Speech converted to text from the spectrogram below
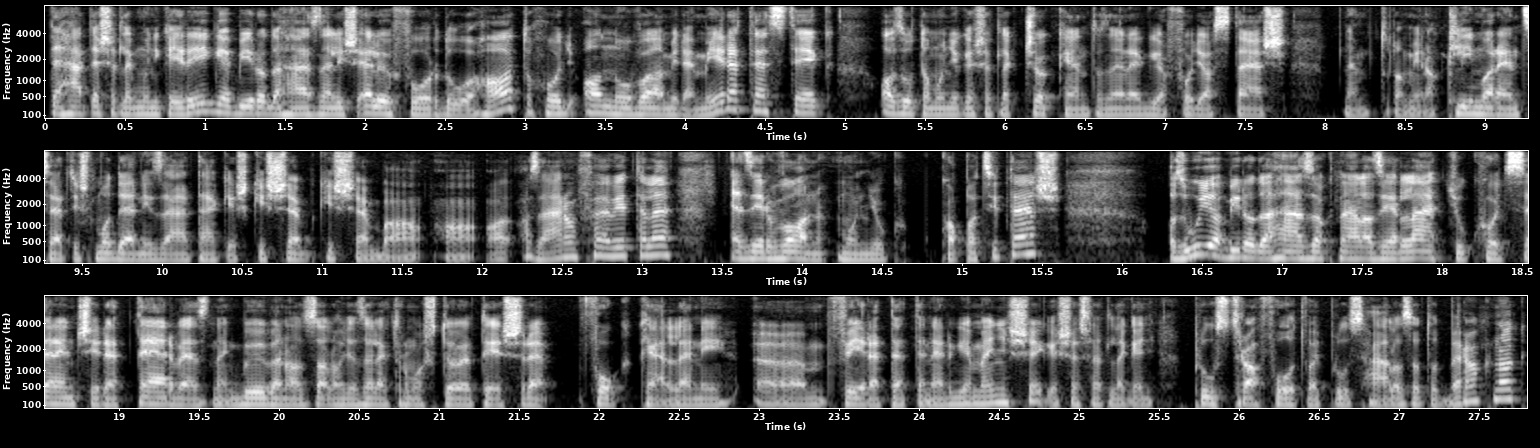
tehát esetleg mondjuk egy régebbi irodaháznál is előfordulhat, hogy annó valamire méretezték, azóta mondjuk esetleg csökkent az energiafogyasztás, nem tudom én, a klímarendszert is modernizálták, és kisebb, kisebb a, a, az áramfelvétele, ezért van mondjuk kapacitás, az újabb irodaházaknál azért látjuk, hogy szerencsére terveznek bőven azzal, hogy az elektromos töltésre fog kelleni ö, félretett energiamennyiség, és esetleg egy plusz trafót vagy plusz hálózatot beraknak.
